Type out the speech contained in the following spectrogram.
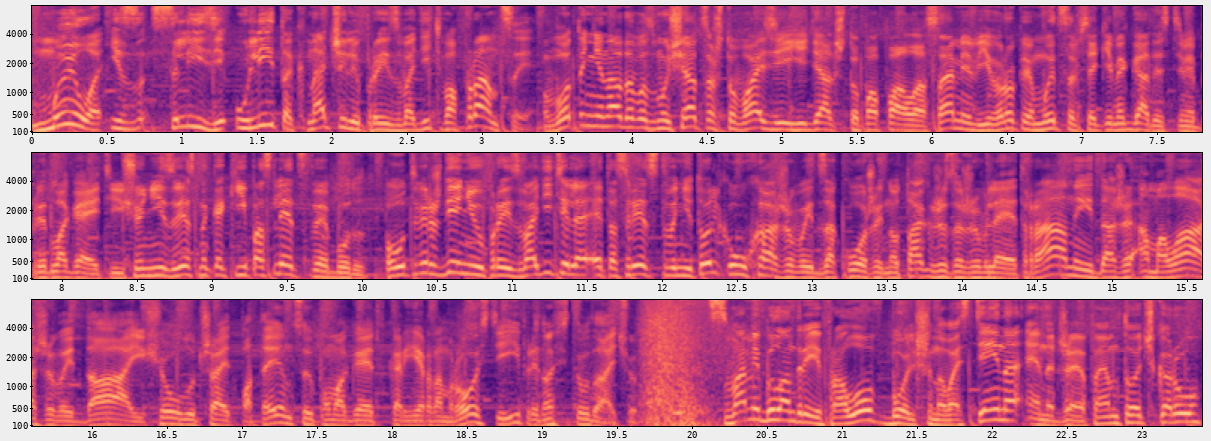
Мыло из слизи улиток начали производить во Франции. Вот и не надо возмущаться, что в Азии едят, что попало, а сами в Европе мыться всякими гадостями предлагаете. Еще неизвестно, какие последствия будут. По утверждению производителя, это средство не только ухаживает за кожей, но также заживляет раны и даже омолаживает. Да, еще улучшает потенцию, помогает в карьерном росте и приносит удачу. С вами был Андрей Фролов. Больше новостей на energyfm.ru.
